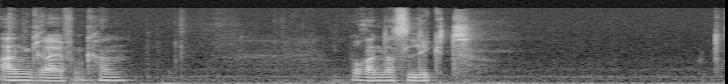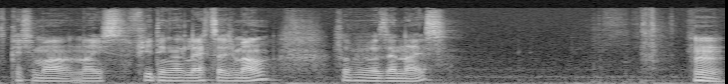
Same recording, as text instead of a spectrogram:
angreifen kann. Woran das liegt. Das kann ich immer nice. Vier Dinger gleichzeitig machen. Das ist auf jeden Fall sehr nice. Hm.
